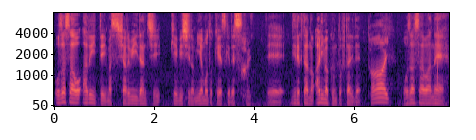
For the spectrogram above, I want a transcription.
小笹を歩いていますシャルビー団地 KBC の宮本圭介です、はい。えーディレクターの有馬君と2人で。はーい。小笹はね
